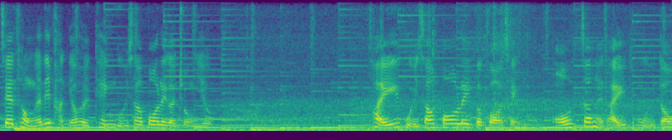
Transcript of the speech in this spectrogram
即係同一啲朋友去傾回收玻璃嘅重要。喺回收玻璃嘅過程，我真係體會到，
